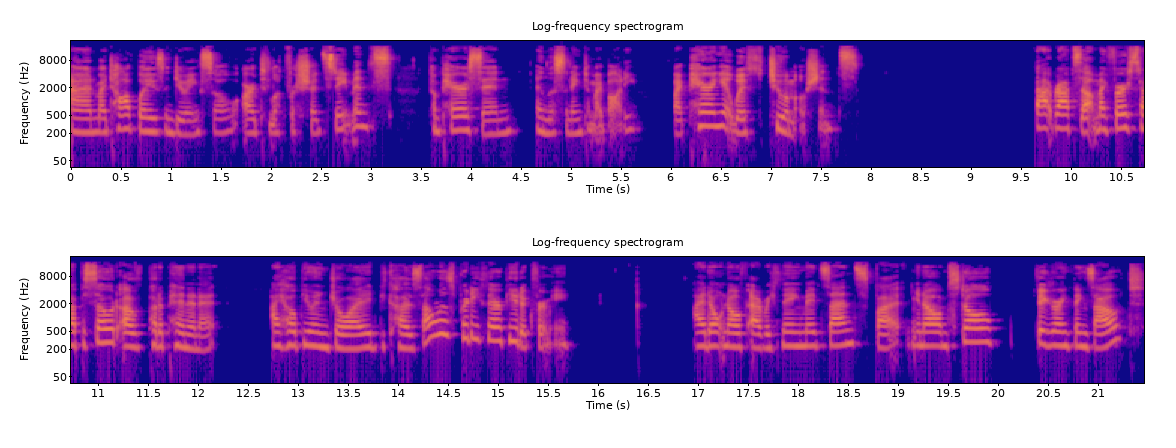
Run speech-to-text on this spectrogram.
and my top ways in doing so are to look for should statements, comparison, and listening to my body by pairing it with two emotions. That wraps up my first episode of Put a Pin in It. I hope you enjoyed because that was pretty therapeutic for me. I don't know if everything made sense, but you know, I'm still figuring things out.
